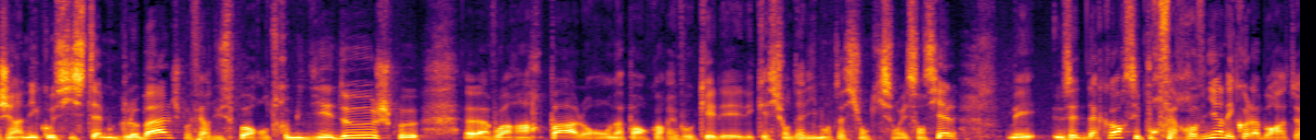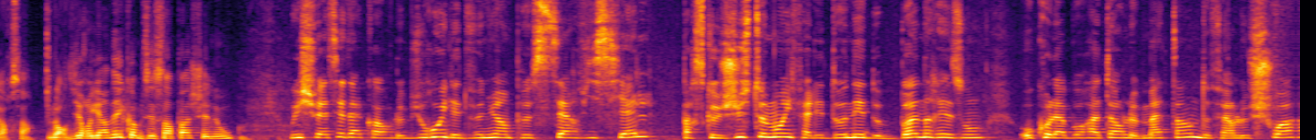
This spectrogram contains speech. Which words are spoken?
J'ai un écosystème global, je peux faire du sport entre midi et deux, je peux euh, avoir un repas. Alors, on n'a pas encore évoqué les, questions d'alimentation qui sont essentielles, mais vous êtes d'accord C'est pour faire revenir les collaborateurs, ça? Leur dis, regardez comme c'est sympa chez nous. Oui, je suis assez d'accord. Le bureau, il est devenu un peu serviciel parce que justement, il fallait donner de bonnes raisons aux collaborateurs le matin de faire le choix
